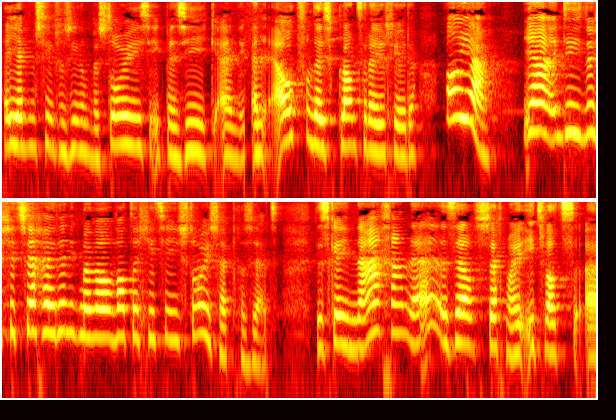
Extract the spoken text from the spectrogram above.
En je hebt misschien gezien op mijn stories, ik ben ziek. En, en elk van deze klanten reageerde: Oh ja, ja, die, dus je het zeggen herinner ik me wel wat dat je iets in je stories hebt gezet. Dus kun je nagaan, hè? zelfs zeg maar iets wat uh,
